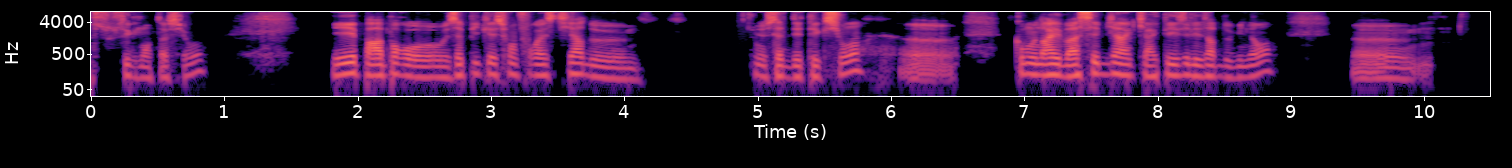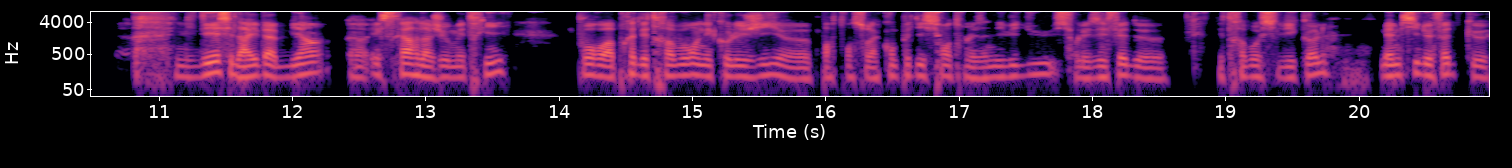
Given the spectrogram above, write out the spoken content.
sous-segmentation. Et par rapport aux applications forestières de, cette détection, comme on arrive assez bien à caractériser les arbres dominants, l'idée c'est d'arriver à bien extraire la géométrie pour après des travaux en écologie portant sur la compétition entre les individus, sur les effets de, des travaux sylvicoles, même si le fait que euh,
